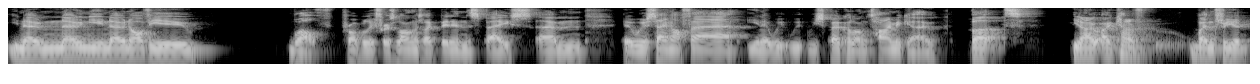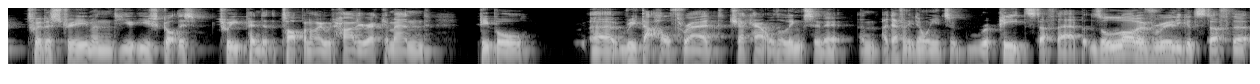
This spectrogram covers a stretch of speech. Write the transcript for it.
you know known you, known of you, well, probably for as long as I've been in the space. Um, we were saying off air, you know, we, we, we spoke a long time ago, but you know, I kind of went through your Twitter stream and you, you've got this tweet pinned at the top, and I would highly recommend people uh, read that whole thread, check out all the links in it. And I definitely don't want you to repeat stuff there, but there's a lot of really good stuff that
